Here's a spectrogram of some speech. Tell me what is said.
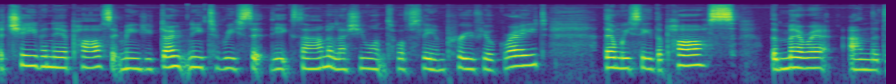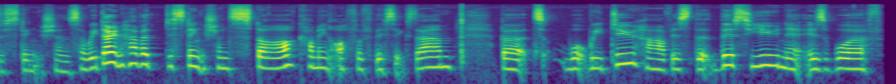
achieve a near pass, it means you don't need to resit the exam unless you want to obviously improve your grade. Then we see the pass, the merit and the distinction. So we don't have a distinction star coming off of this exam, but what we do have is that this unit is worth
